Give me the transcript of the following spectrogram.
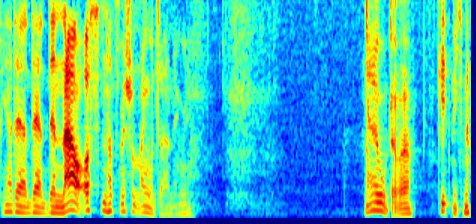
Ja, der, der, der Nahe Osten hat es mir schon angetan irgendwie. Ja, gut, aber geht nicht, ne?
